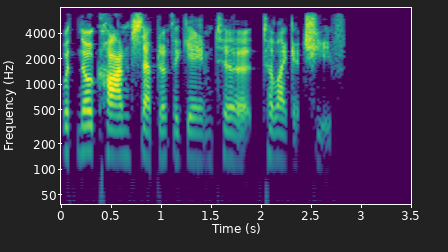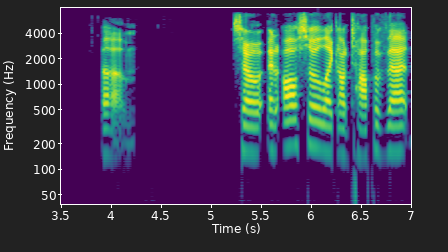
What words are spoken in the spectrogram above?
with no concept of the game to to like achieve. Um so and also like on top of that,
